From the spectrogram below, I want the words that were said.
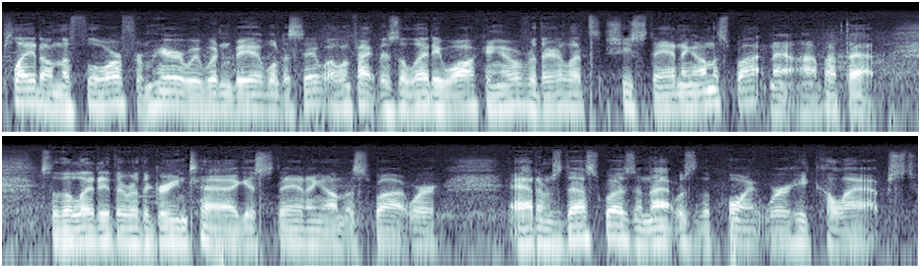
plate on the floor. From here, we wouldn't be able to see it. Well, in fact, there's a lady walking over there. Let's, she's standing on the spot now. How about that? So the lady there with the green tag is standing on the spot where Adams' desk was, and that was the point where he collapsed,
